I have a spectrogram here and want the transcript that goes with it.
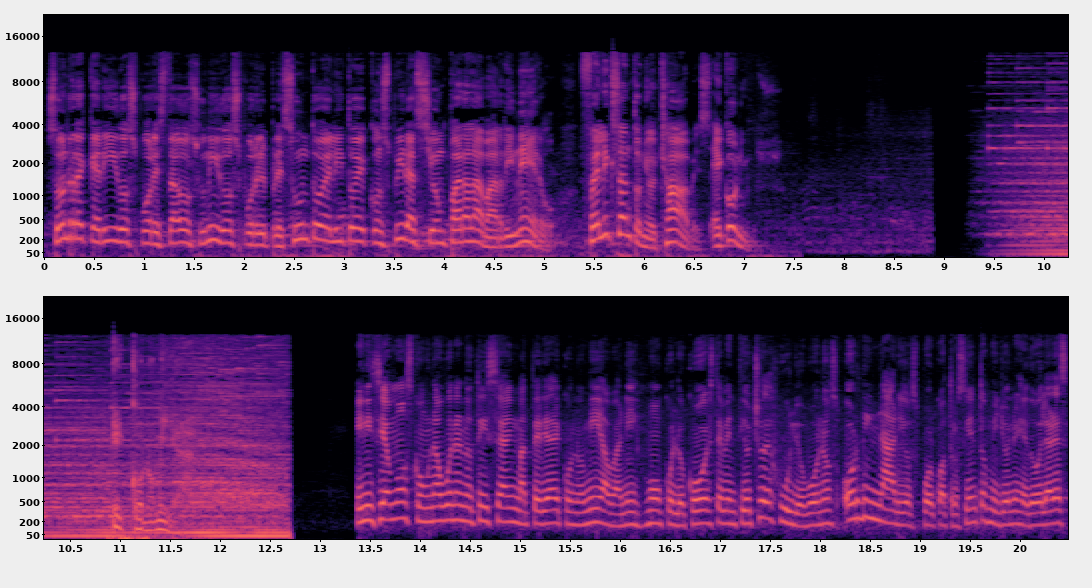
son requeridos por Estados Unidos por el presunto delito de conspiración para lavar dinero. Félix Antonio Chávez, Econius. Economía. Iniciamos con una buena noticia en materia de economía. Banismo colocó este 28 de julio bonos ordinarios por 400 millones de dólares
